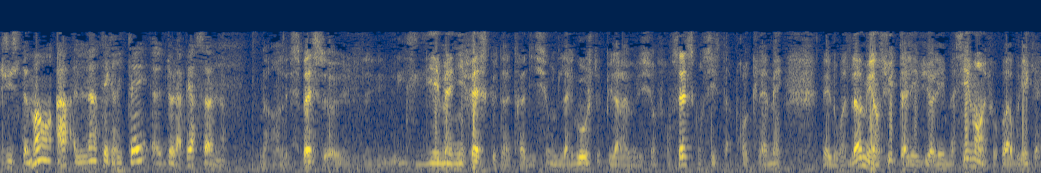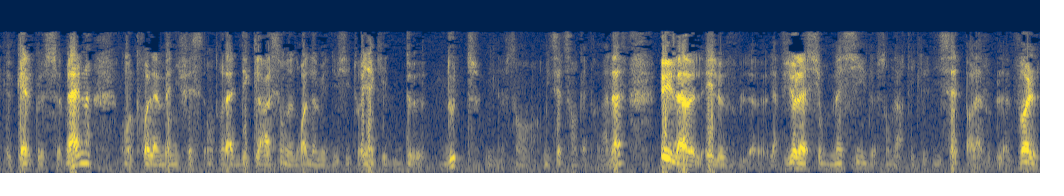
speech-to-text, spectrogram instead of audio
justement à l'intégrité de la personne. Il est manifeste que la tradition de la gauche depuis la Révolution française consiste à proclamer les droits de l'homme et ensuite à les violer massivement. Il ne faut pas oublier qu'il y a que quelques semaines entre la, déclaration des droits de l'homme et du citoyen qui est de d'août 1789 et, la, la, violation massive de son article 17 par le vol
